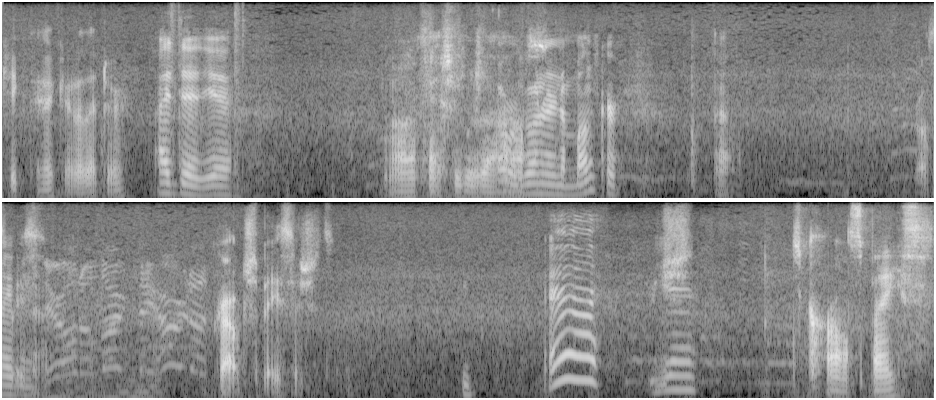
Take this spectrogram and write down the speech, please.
Kick the heck out of that door. I did, yeah. No, I can't shoot with that. Oh, we're going in a bunker. Crawl Maybe space. not. They're on alert. They heard us. Crouch space, I should say. Eh, yeah. It's crawl space.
